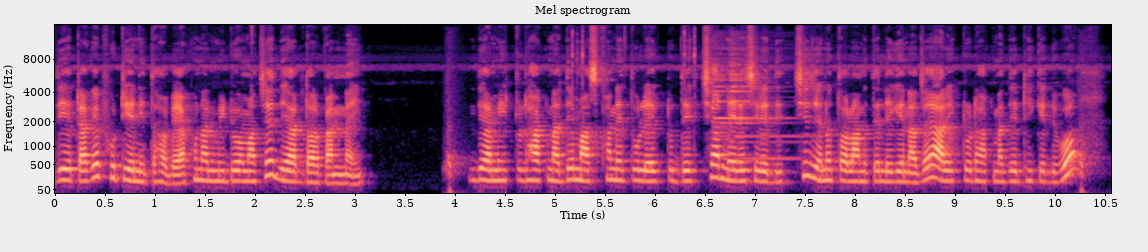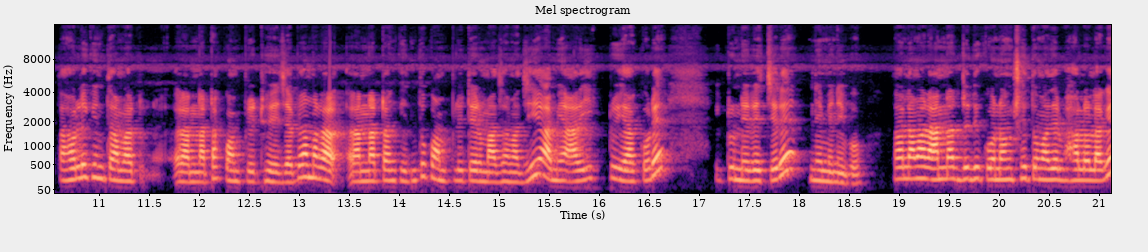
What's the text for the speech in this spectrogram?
দিয়ে এটাকে ফুটিয়ে নিতে হবে। এখন আর মিডিয়াম আছে দেওয়ার দরকার নাই। দিয়ে আমি একটু ঢাকনা দিয়ে মাঝখানে তুলে একটু দেখছি আর নেড়ে চেড়ে দিচ্ছি যেন তলানিতে লেগে না যায়। আর একটু ঢাকনা দিয়ে ঢেকে দেব, তাহলে কিন্তু আমার রান্নাটা কমপ্লিট হয়ে যাবে। আমার রান্নাটা কিন্তু কমপ্লিটের মাঝামাঝি। আমি আর একটু ইয়া করে একটু নেড়ে চেড়ে নেমে নেব। তাহলে আমার রান্নার যদি কোনো অংশে তোমাদের ভালো লাগে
